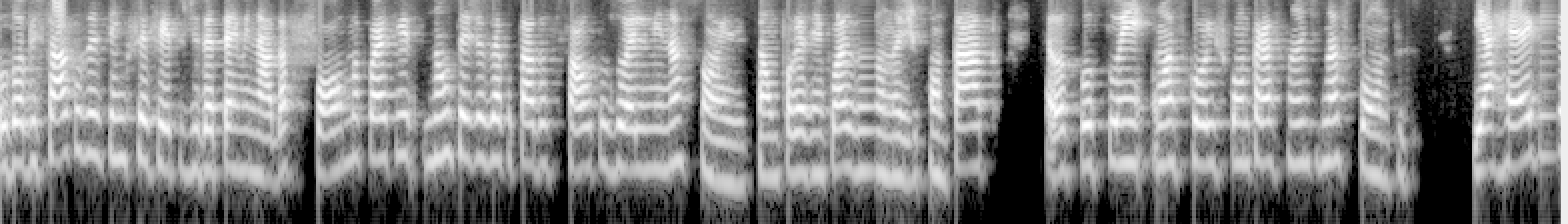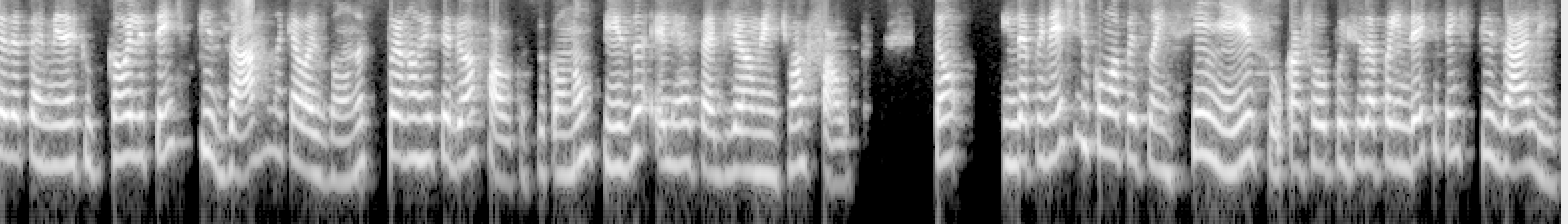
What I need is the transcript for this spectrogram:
os obstáculos eles têm que ser feitos de determinada forma para que não sejam executadas faltas ou eliminações. Então, por exemplo, as zonas de contato, elas possuem umas cores contrastantes nas pontas. E a regra determina que o cão ele tem que pisar naquelas zonas para não receber uma falta. Se o cão não pisa, ele recebe geralmente uma falta. Então, independente de como a pessoa ensine isso, o cachorro precisa aprender que tem que pisar ali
